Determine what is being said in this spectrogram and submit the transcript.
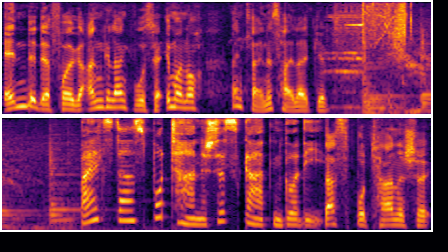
Ende der Folge angelangt, wo es ja immer noch ein kleines Highlight gibt. Balsters botanisches Gartengoodie. Das botanische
